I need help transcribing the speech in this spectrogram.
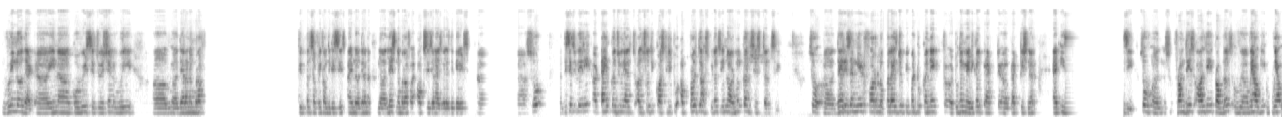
We know that uh, in a covid situation we uh, there are a number of people suffering from the disease and uh, there are uh, less number of uh, oxygen as well as the beds. Uh, uh, so this is very uh, time consuming and also the costly to approach the hospitals in normal consistency. So uh, there is a need for localized people to connect uh, to the medical pract- uh, practitioner at easy easy. So uh, from these all the problems we, uh, have we have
